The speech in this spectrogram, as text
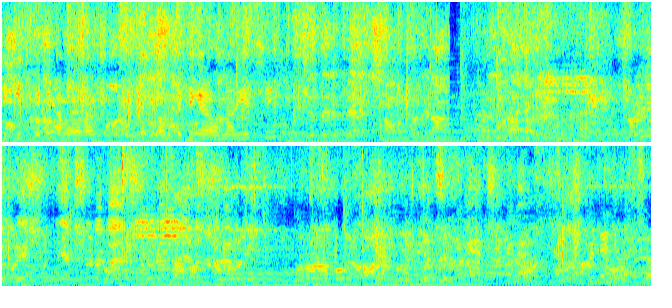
টিকিট কেটে আমরা এবার লঞ্চের দিকে রওনা দিয়েছি। আচ্ছা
